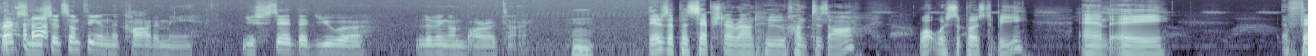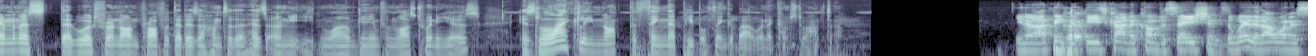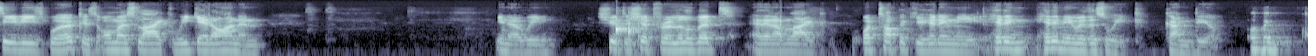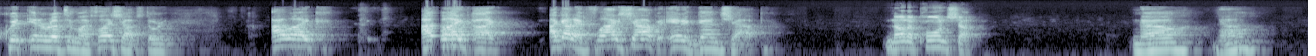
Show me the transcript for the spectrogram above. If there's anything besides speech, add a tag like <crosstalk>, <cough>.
Braxton, you said something in the car to me. You said that you were living on borrowed time. Hmm. there's a perception around who hunters are, what we're supposed to be, and a a feminist that works for a non-profit that is a hunter that has only eaten wild game for the last 20 years is likely not the thing that people think about when it comes to a hunter. You know, I think that these kind of conversations, the way that I want to see these work is almost like we get on and, you know, we shoot the shit for a little bit, and then I'm like, "What topic you hitting me, hitting, hitting me with this week?" Kind of deal. Well, then quit interrupting my fly shop story. I like, I like, uh, I got a fly shop and a gun shop. Not a pawn shop. No, no.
